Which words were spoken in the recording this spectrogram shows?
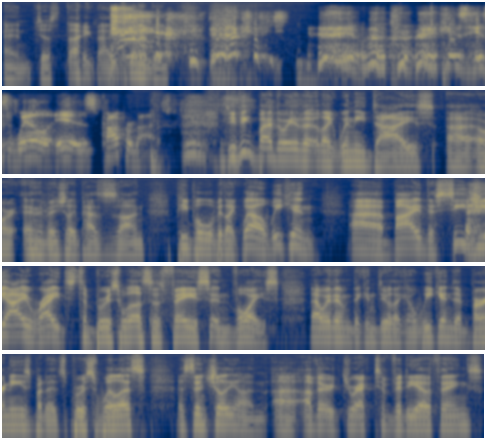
And just like that's gonna be. his his will is compromised Do you think, by the way, that like when he dies, uh, or and eventually passes on, people will be like, "Well, we can uh, buy the CGI rights to Bruce Willis's face and voice. That way, then they can do like a weekend at Bernie's, but it's Bruce Willis essentially on uh, other direct-to-video things."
